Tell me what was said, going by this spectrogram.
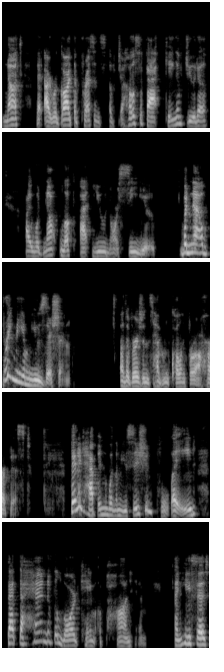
not that I regard the presence of Jehoshaphat, king of Judah, I would not look at you nor see you. But now bring me a musician. Other versions have him calling for a harpist. Then it happened when the musician played that the hand of the Lord came upon him. And he says,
